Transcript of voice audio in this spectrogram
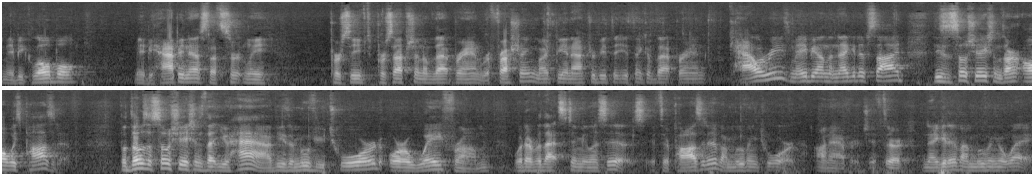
Maybe global, maybe happiness. That's certainly perceived perception of that brand. Refreshing might be an attribute that you think of that brand. Calories, maybe on the negative side. These associations aren't always positive. But those associations that you have either move you toward or away from whatever that stimulus is. If they're positive, I'm moving toward on average. If they're negative, I'm moving away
